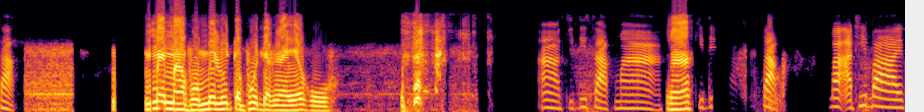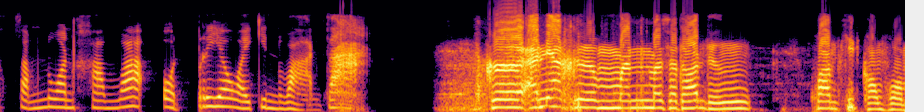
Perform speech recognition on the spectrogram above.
ศักดิ์ไม่มาผมไม่รู้จะพูดยังไงอะครู อ่า กิตติศักดิ์มา นะ กิตติศักดิ์มาอธิบายสำนวนคำว่า อดเปรี้ยวไว้กินหวานจ้า คืออันเนี้ยคือมันมันสะท้อนถึงความคิดของผม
